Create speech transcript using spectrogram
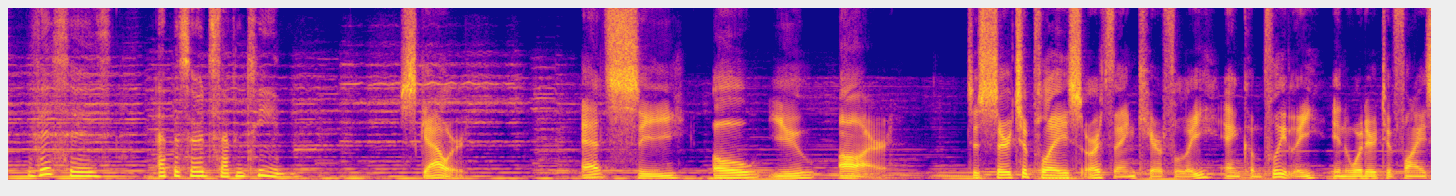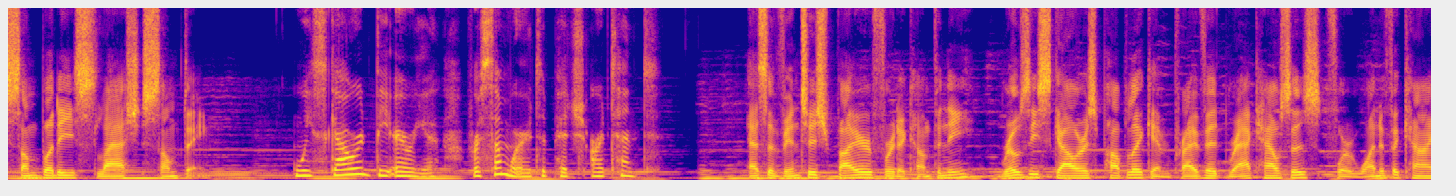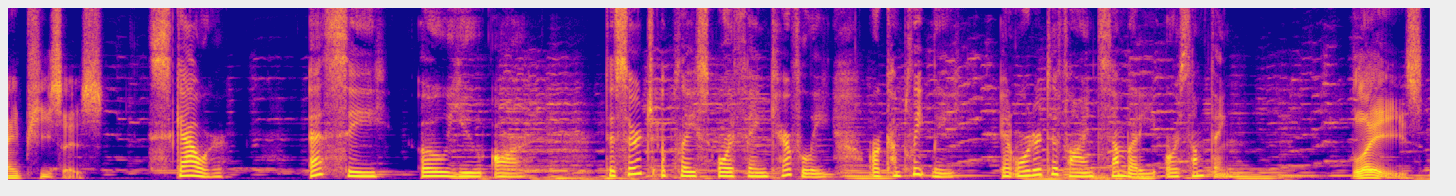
This is episode 17. Scour. S C O U R. To search a place or thing carefully and completely in order to find somebody slash something. We scoured the area for somewhere to pitch our tent. As a vintage buyer for the company, Rosie scours public and private rag houses for one of a kind pieces. Scour. S C O U R. To search a place or thing carefully or completely in order to find somebody or something. Blaze.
